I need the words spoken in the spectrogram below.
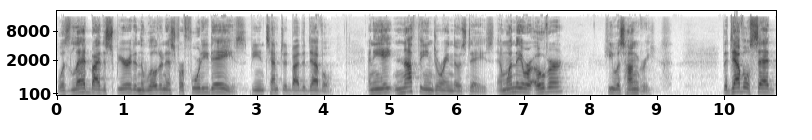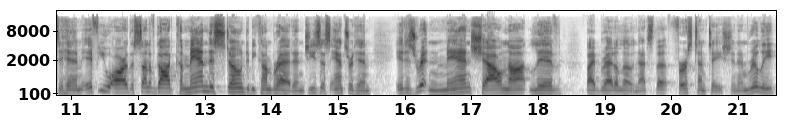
was led by the Spirit in the wilderness for 40 days, being tempted by the devil. And he ate nothing during those days. And when they were over, he was hungry. The devil said to him, If you are the Son of God, command this stone to become bread. And Jesus answered him, It is written, Man shall not live by bread alone. That's the first temptation. And really,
